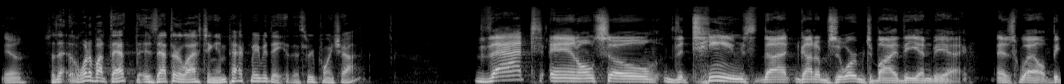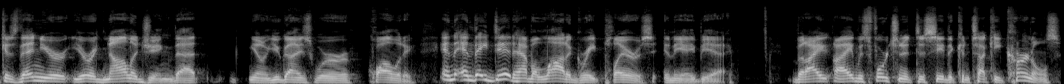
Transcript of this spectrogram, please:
Yeah. So that, what about that? Is that their lasting impact? Maybe the, the three point shot. That and also the teams that got absorbed by the NBA as well, because then you're you're acknowledging that you know you guys were quality, and and they did have a lot of great players in the ABA. But I I was fortunate to see the Kentucky Colonels.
